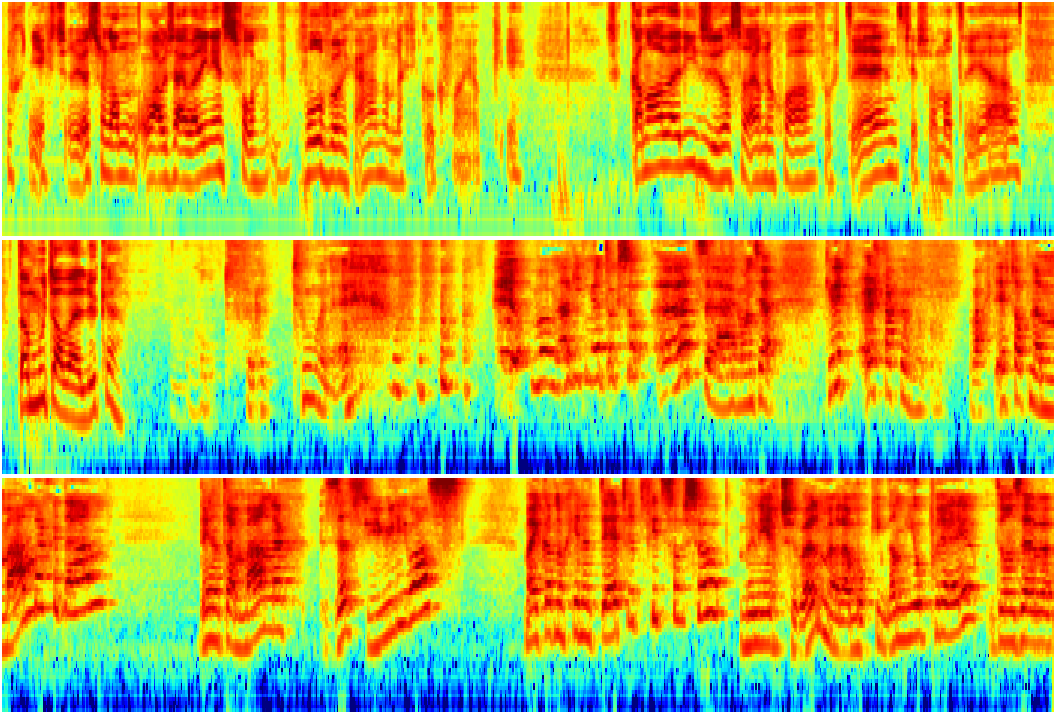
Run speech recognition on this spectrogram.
nog niet echt serieus. Want dan wou ze daar wel ineens vol, voor gaan. Dan dacht ik ook van, ja, oké. Ze kan al wel iets, dus als ze daar nog wat voor traint, ze heeft wat materiaal, dan moet dat wel lukken. Godverdomme, hè. Waarom laat ik mij toch zo uitzagen? Want ja, ik weet, heeft dat, ge... Wacht, heeft dat een maandag gedaan? Ik denk dat dat maandag 6 juli was. Maar ik had nog geen tijdritfiets of zo. Meneertje wel, maar daar mocht ik dan niet op rijden. Dan zijn we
